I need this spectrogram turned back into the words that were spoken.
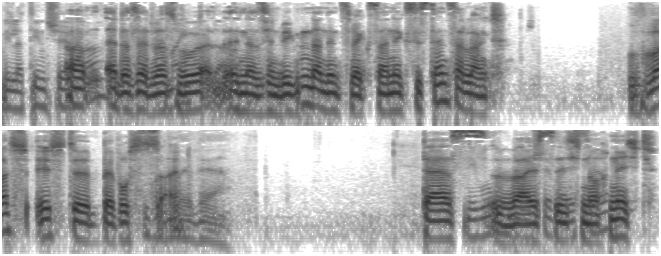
äh, dass er etwas, wohin er sich entwickelt und dann den Zweck seiner Existenz erlangt. Was ist äh, Bewusstsein? Das weiß ich noch nicht.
